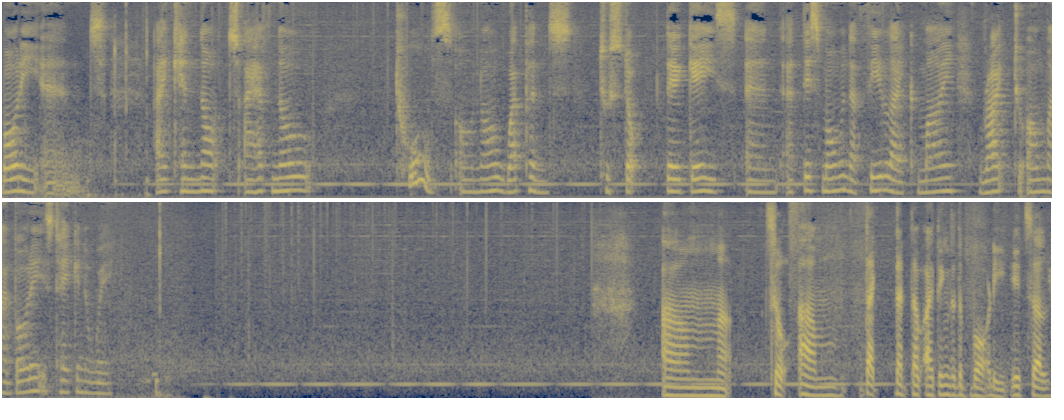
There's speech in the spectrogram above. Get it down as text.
body and I cannot, I have no tools or no weapons to stop their gaze. And at this moment, I feel like my right to own my body is taken away. Um, so um, that that I think that the body itself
